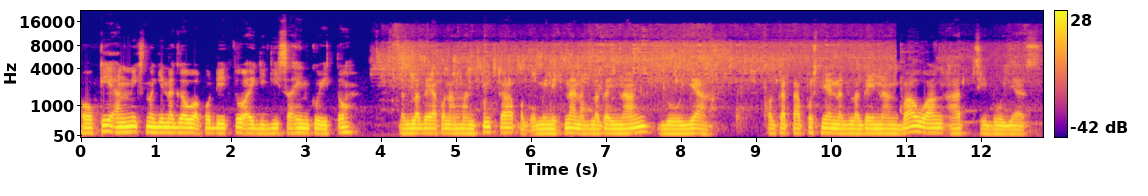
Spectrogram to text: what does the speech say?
Okay, ang next na ginagawa ko dito ay gigisahin ko ito. Naglagay ako ng mantika. Pag uminit na, naglagay ng luya. Pagkatapos niya, naglagay ng bawang at sibuyas.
